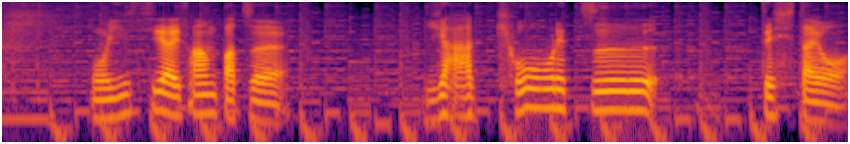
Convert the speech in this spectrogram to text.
もう1試合3発。いやー強烈でしたよ。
